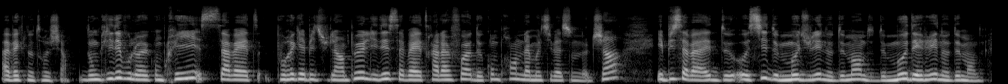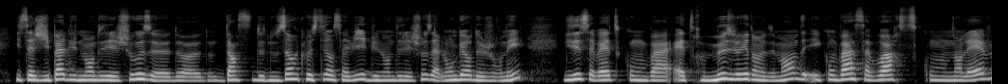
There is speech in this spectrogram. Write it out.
avec notre chien. Donc l'idée, vous l'aurez compris, ça va être, pour récapituler un peu, l'idée, ça va être à la fois de comprendre la motivation de notre chien, et puis ça va être aussi de moduler nos demandes, de modérer nos demandes. Il ne s'agit pas de lui demander des choses, de, de, nous incruster dans sa vie et de lui demander des choses à longueur de journée. L'idée, ça va être qu'on va être mesuré dans nos demandes et qu'on va savoir ce qu'on enlève,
